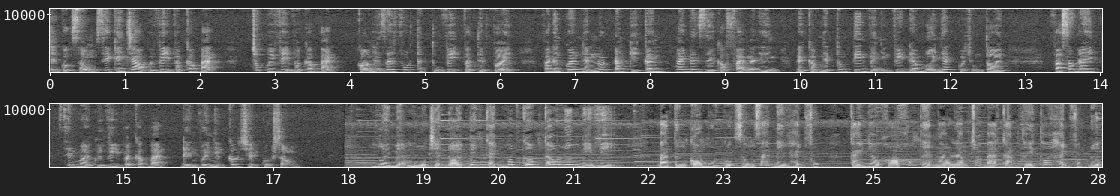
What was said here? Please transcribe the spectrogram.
Chuyện cuộc sống xin kính chào quý vị và các bạn. Chúc quý vị và các bạn có những giây phút thật thú vị và tuyệt vời. Và đừng quên nhấn nút đăng ký kênh ngay bên dưới góc phải màn hình để cập nhật thông tin về những video mới nhất của chúng tôi. Và sau đây, xin mời quý vị và các bạn đến với những câu chuyện cuộc sống. Người mẹ mù chết đói bên cạnh mâm cơm cao lương mỹ vị. Bà từng có một cuộc sống gia đình hạnh phúc, cái nghèo khó không thể nào làm cho bà cảm thấy thôi hạnh phúc được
